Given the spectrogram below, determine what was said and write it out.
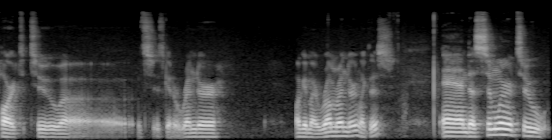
part to, uh, let's just get a render. I'll get my rum render like this. And uh, similar to,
